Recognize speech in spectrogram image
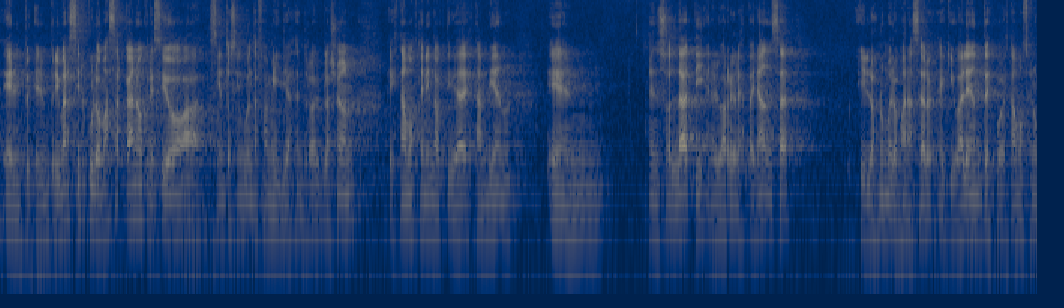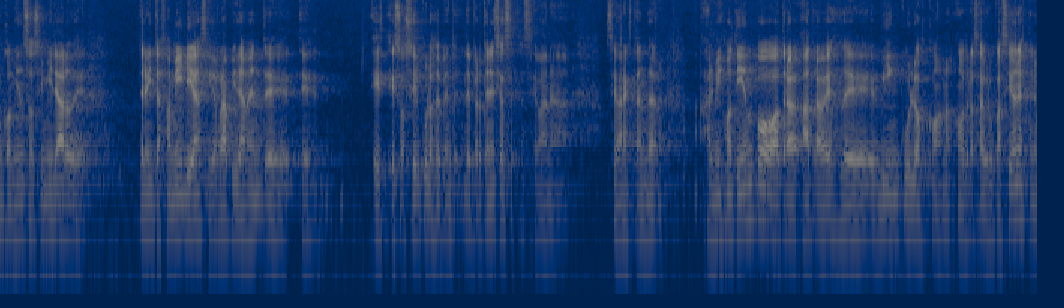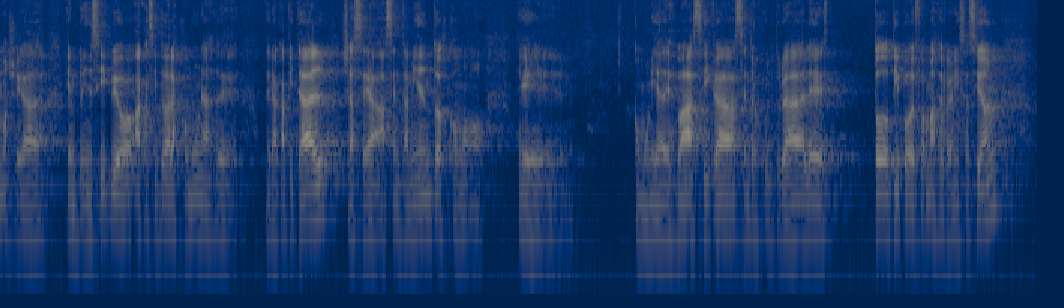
El, primer círculo más cercano creció a 150 familias dentro del playón. Estamos teniendo actividades también en, Soldati, en el barrio La Esperanza, y los números van a ser equivalentes porque estamos en un comienzo similar de 30 familias y rápidamente eh, esos círculos de, pertenencia se, van a, se van a extender. Al mismo tiempo, a, través de vínculos con otras agrupaciones, tenemos llegada en principio a casi todas las comunas de, la capital, ya sea asentamientos como eh, comunidades básicas, centros culturales, todo tipo de formas de organización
